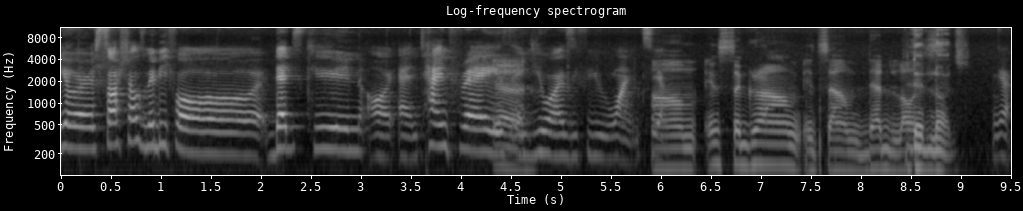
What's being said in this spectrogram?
your socials maybe for Dead Skin or and Time Phrase Yeah. and yours if you want. Yeah. Um, Instagram, it's um, Dead Lords. Dead Lodge. yeah.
